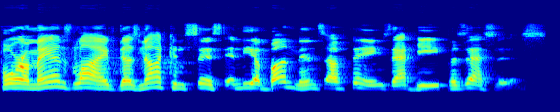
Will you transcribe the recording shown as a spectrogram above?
For a man's life does not consist in the abundance of things that he possesses.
